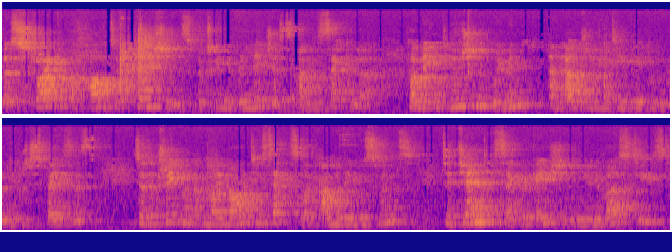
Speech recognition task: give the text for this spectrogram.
that strike at the heart of tensions between the religious and the secular, from the inclusion of women and LGBT people in religious spaces, to the treatment of minority sects like Ahmadi Muslims, to gender segregation in universities.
